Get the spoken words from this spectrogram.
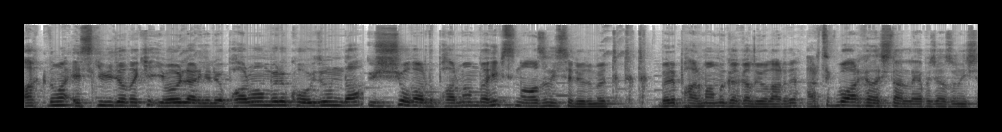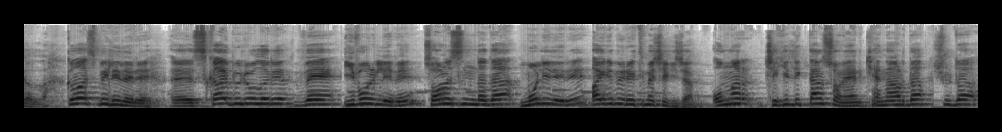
aklıma eski videodaki ivoriler geliyor. Parmağımı böyle koyduğumda üşüşüyorlardı. Parmağımda hepsinin ağzını hissediyordum. Böyle tık tık tık. Böyle parmağımı gagalıyorlardı. Artık bu arkadaşlarla yapacağız onu inşallah. Glass bellileri, e, Sky Blue'ları ve Ivori'leri sonrasında da Molly'leri ayrı bir üretime çekeceğim. Onlar çekildikten sonra yani kenarda şurada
